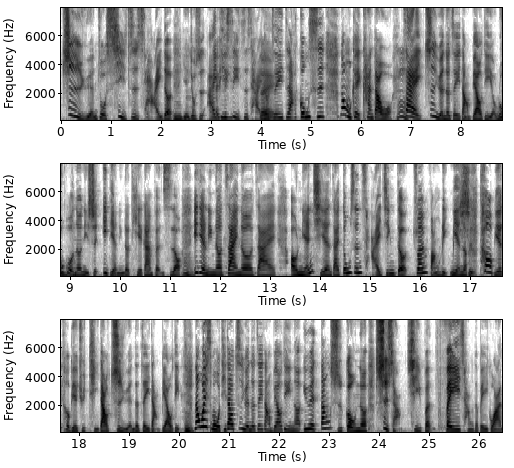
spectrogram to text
智源做细制裁的，嗯、也就是 IPC 制裁的这一家公司。那我们可以看到哦，在智源的这一档标的哦，如果呢你是一点零的铁杆粉丝哦，一点零呢在呢在呃年前在东森财经的专访里面呢，是特别特别去提到智源的这一档标的。嗯，那为什么我提到智源的这一档标的呢？因为当时购呢市场气氛非常的悲观，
